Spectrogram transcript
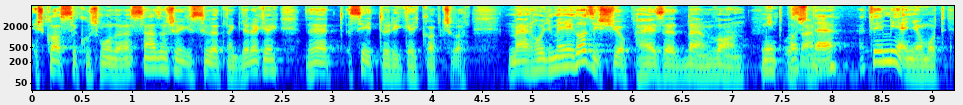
és klasszikus módon összeházasodnak, és születnek gyerekek, de hát széttörik egy kapcsolat. Mert hogy még az is jobb helyzetben van. Mint hozzám. most te? Hát én milyen nyomot?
